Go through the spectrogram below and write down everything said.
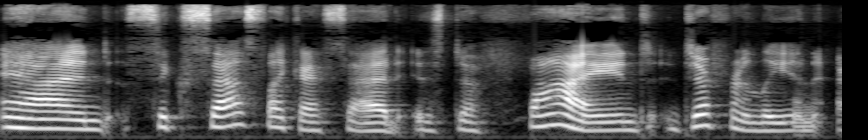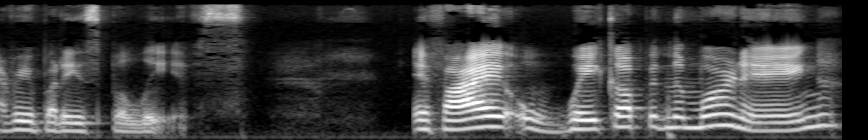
And success, like I said, is defined differently in everybody's beliefs. If I wake up in the morning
